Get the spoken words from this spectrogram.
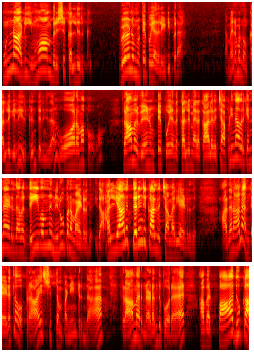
முன்னாடி இம்மாம் பெருசு கல் இருக்கு. வேணும்னுட்டே போய் அதுல இடிப்புற. நம்ம என்ன பண்ணுவோம்? கல்லு கில்லு இருக்குன்னு தெரிஞ்சுதானே ஓரமா போவோம். ராமர் வேணும்ட்டே போய் அந்த கல்லு மேல காலை வச்சு அப்படின்னா அவருக்கு என்ன ஆயிடுது அவர் தெய்வம்னு நிரூபணம் ஆயிடுறது. இது அகல்யான்னு தெரிஞ்சு கால் வச்சா மாதிரி ஆயிடுறது. அதனால அந்த இடத்துல அவ பிராயஷ்சித்தம் பண்ணிட்டு இருந்தா ராமர் நடந்து போறார். அவர் பாதுகா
